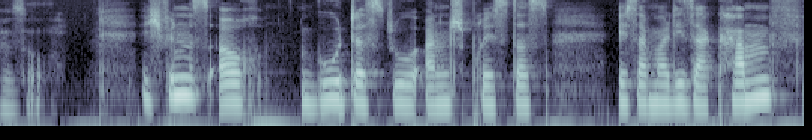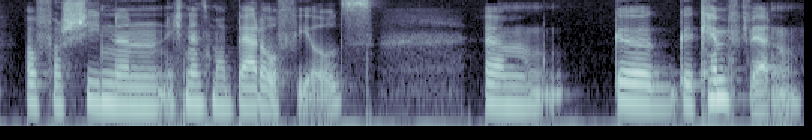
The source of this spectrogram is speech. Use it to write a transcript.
Also, Ich finde es auch gut, dass du ansprichst, dass, ich sag mal, dieser Kampf auf verschiedenen, ich nenne es mal Battlefields, ähm, ge gekämpft werden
